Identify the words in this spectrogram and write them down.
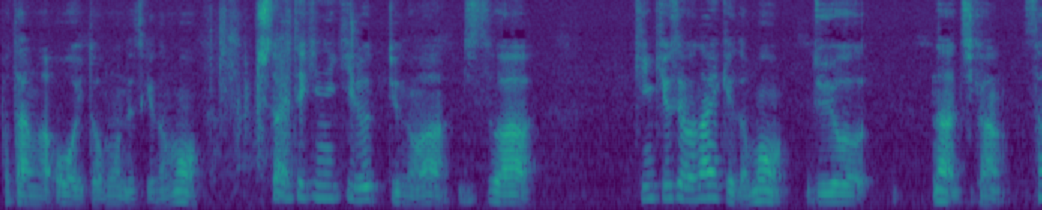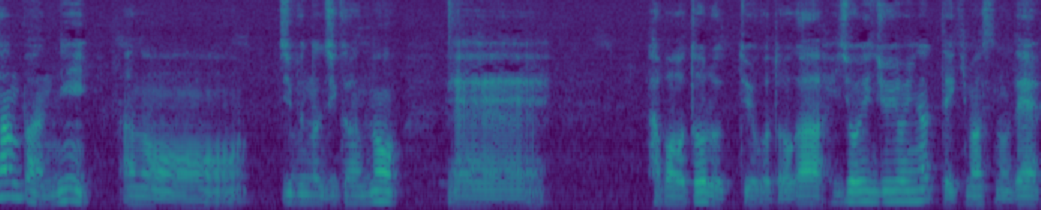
パターンが多いと思うんですけども主体的に生きるっていうのは実は緊急性はないけども重要な時間。3番に、あのー自分の時間の、えー幅を取るっていうことが非常に重要になってきますので、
